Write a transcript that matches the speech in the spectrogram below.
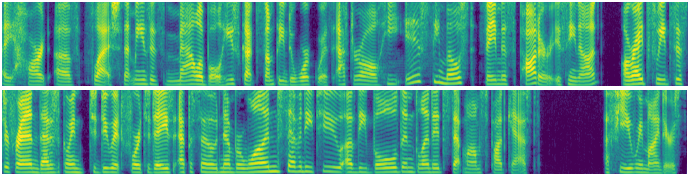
a heart of flesh. That means it's malleable. He's got something to work with. After all, he is the most famous potter, is he not? All right, sweet sister friend, that is going to do it for today's episode number 172 of the Bold and Blended Stepmoms podcast. A few reminders.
